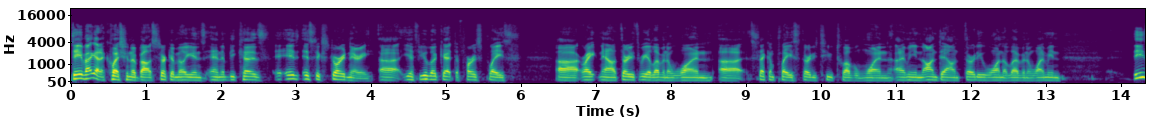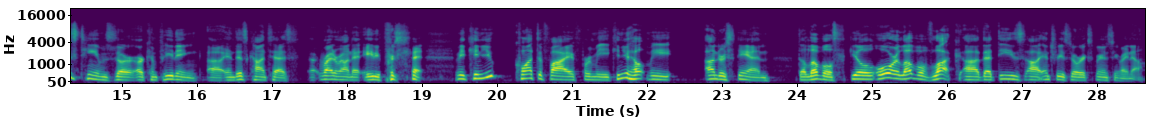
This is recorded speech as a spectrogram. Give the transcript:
Dave, I got a question about Circa Millions, and because it, it's extraordinary. Uh, if you look at the first place uh, right now 33 11 and 1 uh, second place 32 12 and 1 i mean on down 31 11 and 1 i mean these teams are, are competing uh, in this contest uh, right around that 80% i mean can you quantify for me can you help me understand the level of skill or level of luck uh, that these uh, entries are experiencing right now?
